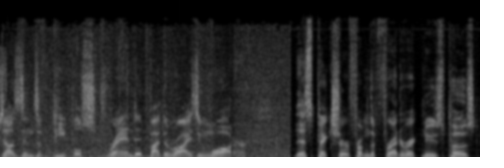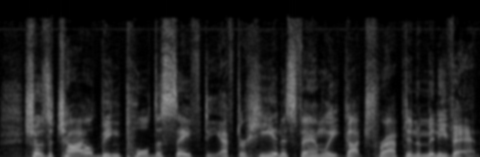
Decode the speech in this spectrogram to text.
Dozens of people stranded by the rising water. This picture from the Frederick News Post shows a child being pulled to safety after he and his family got trapped in a minivan.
